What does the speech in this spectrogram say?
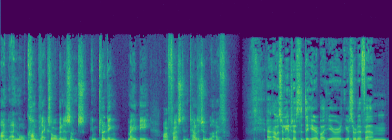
and, and, more complex organisms, including maybe our first intelligent life. I was really interested to hear about your your sort of um,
